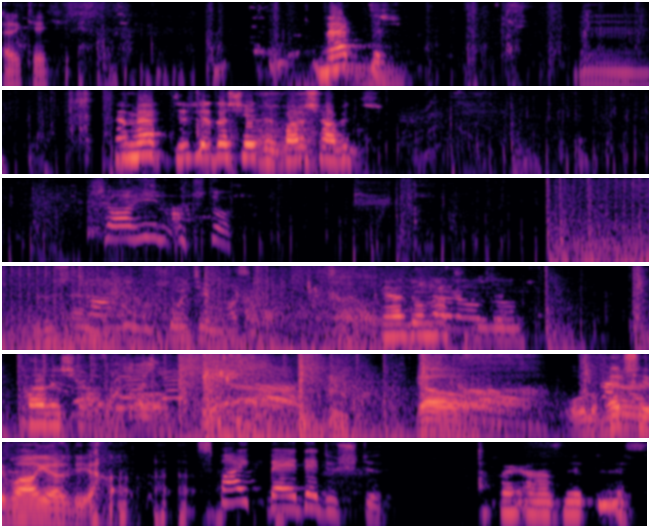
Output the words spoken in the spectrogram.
erkek. Mert'tir. Hmm. Ya Mert'tir ya da şeydir Barış abidir. Şahin uçtu. Yürüsene. Şahin uçtu. Ultim hazır. Genelde onlar çok izlenir. Barış abi. Ya oğlum her şey bana geldi ya. Spike B'de düştü. Bak anasını ettiniz.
